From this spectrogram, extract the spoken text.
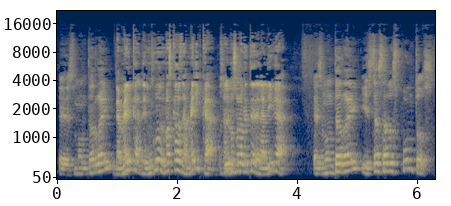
es Monterrey. De América, de ninguno de los más caros de América. O sea, Sí. no solamente de la liga. Es Monterrey y estás a dos puntos.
